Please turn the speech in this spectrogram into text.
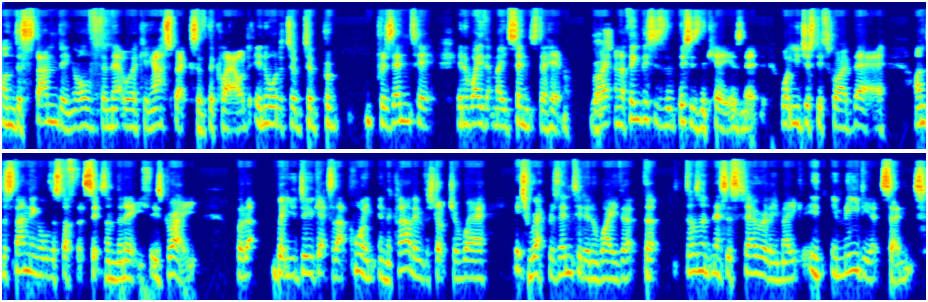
understanding of the networking aspects of the cloud in order to, to pre- present it in a way that made sense to him right? Yes. and i think this is the this is the key isn't it? What you just described there understanding all the stuff that sits underneath is great but uh, but you do get to that point in the cloud infrastructure where it's represented in a way that that doesn't necessarily make immediate sense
